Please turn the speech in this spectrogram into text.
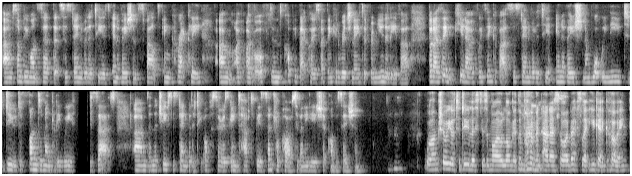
Um, somebody once said that sustainability is innovation spelt incorrectly. Um, I've, I've, often copied that quote. I think it originated from Unilever. But I think, you know, if we think about sustainability and innovation and what we need to do to fundamentally reset, um, then the chief sustainability officer is going to have to be a central part of any leadership conversation. Mm-hmm. Well, I'm sure your to do list is a mile long at the moment, Anna, so I best let you get going.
